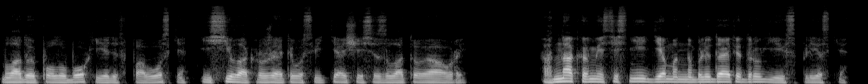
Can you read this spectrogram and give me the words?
Молодой полубог едет в повозке, и сила окружает его светящейся золотой аурой. Однако вместе с ней демон наблюдает и другие всплески,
